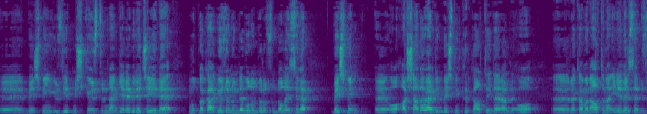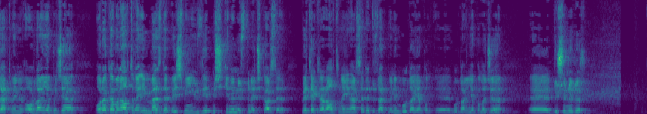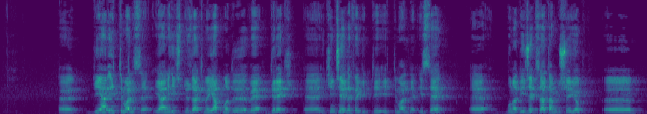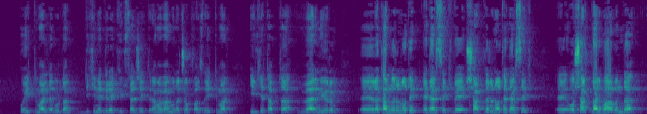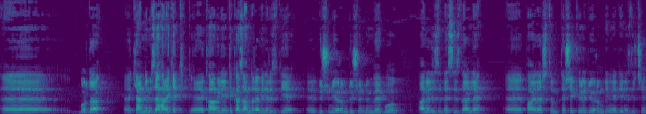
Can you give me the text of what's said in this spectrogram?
e, 5172 üstünden gelebileceği de mutlaka göz önünde bulundurulsun. Dolayısıyla 5000 e, o aşağıda verdiğim 5046'ydı herhalde. O e, rakamın altına inilirse düzeltmenin oradan yapacağı o rakamın altına inmez de 5172'nin üstüne çıkarsa ve tekrar altına inerse de düzeltmenin burada yapıl, e, buradan yapılacağı e, düşünülür. Ee, diğer ihtimal ise yani hiç düzeltme yapmadığı ve direkt e, ikinci hedefe gittiği ihtimalde ise e, buna diyecek zaten bir şey yok. E, bu ihtimalde buradan dikine direkt yükselecektir ama ben buna çok fazla ihtimal ilk etapta vermiyorum. E, rakamları not ed- edersek ve şartları not edersek e, o şartlar babında e, burada kendimize hareket e, kabiliyeti kazandırabiliriz diye e, düşünüyorum, düşündüm ve bu analizi de sizlerle e, paylaştım. Teşekkür ediyorum dinlediğiniz için.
